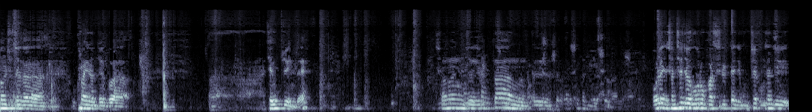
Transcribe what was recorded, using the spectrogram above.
오늘 주제가 그 우크라이나 전쟁과 아, 제국주의인데 저는 이제 일단 그 원래 전체적으로 봤을 때 국제 공산주의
